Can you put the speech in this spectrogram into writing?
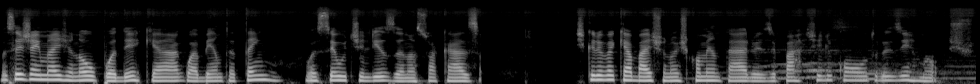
Você já imaginou o poder que a água benta tem? Você utiliza na sua casa? Escreva aqui abaixo nos comentários e partilhe com outros irmãos.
